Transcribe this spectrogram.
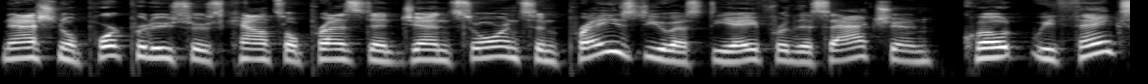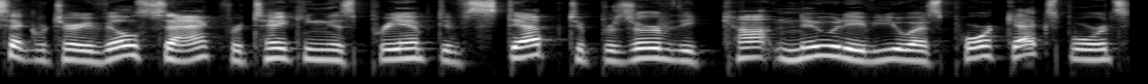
National Pork Producers Council President Jen Sorenson praised USDA for this action. Quote, We thank Secretary Vilsack for taking this preemptive step to preserve the continuity of U.S. pork exports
